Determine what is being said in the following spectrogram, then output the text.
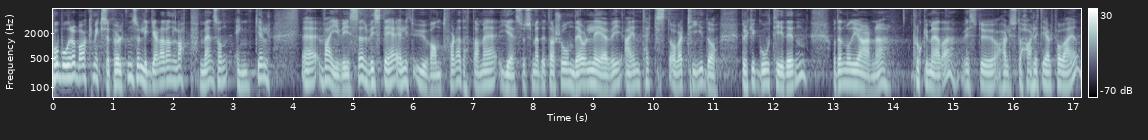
På bordet bak miksepulten så ligger der en lapp med en sånn enkel eh, veiviser. Hvis det er litt uvant for deg, dette med Jesus-meditasjon, det å leve i én tekst over tid og bruke god tid i den, og den må du gjerne plukke med deg hvis du har lyst til å ha litt hjelp på veien.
